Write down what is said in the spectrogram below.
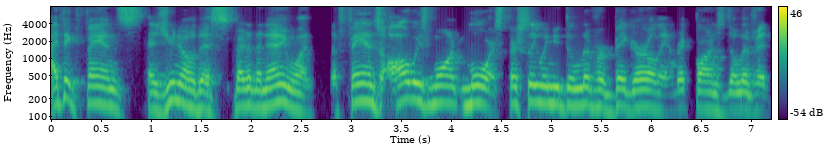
I think fans, as you know this better than anyone, the fans always want more, especially when you deliver big early. And Rick Barnes delivered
